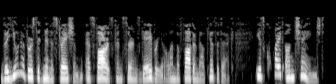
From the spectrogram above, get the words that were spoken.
The universe administration, as far as concerns Gabriel and the Father Melchizedek, is quite unchanged.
